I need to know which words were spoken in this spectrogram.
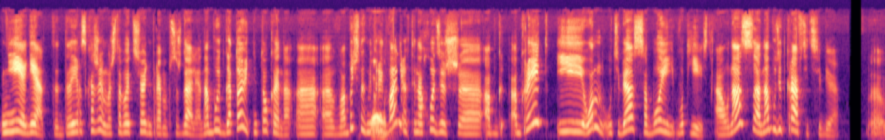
Не, нет, да и расскажи, мы с тобой это сегодня прямо обсуждали. Она будет готовить не только это. а, а в обычных метроидваниях ты находишь э, апг- апгрейд, и он у тебя с собой вот есть. А у нас она будет крафтить себе э,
